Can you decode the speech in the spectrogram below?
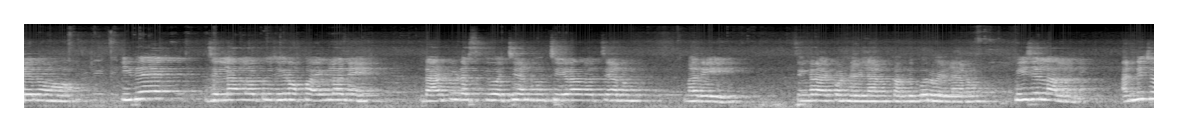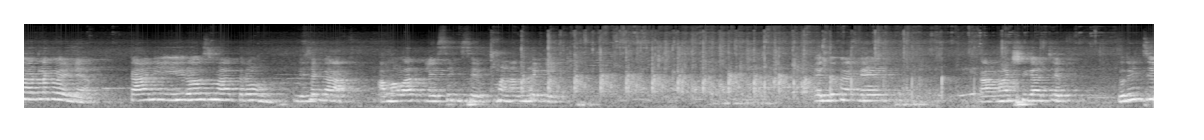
నేను ఇదే జిల్లాలో టూ జీరో ఫైవ్లోనే డాల్టూడస్కి వచ్చాను చీరాలు వచ్చాను మరి సింగరాయకొండ వెళ్ళాను కందుకూరు వెళ్ళాను మీ జిల్లాలోనే అన్ని చోట్లకు వెళ్ళాను. కానీ ఈరోజు మాత్రం నిజంగా అమ్మవారి బ్లెస్సింగ్స్ మనందరికీ. ఎందుకంటే కామాక్షి గారి చెప్ గురించి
